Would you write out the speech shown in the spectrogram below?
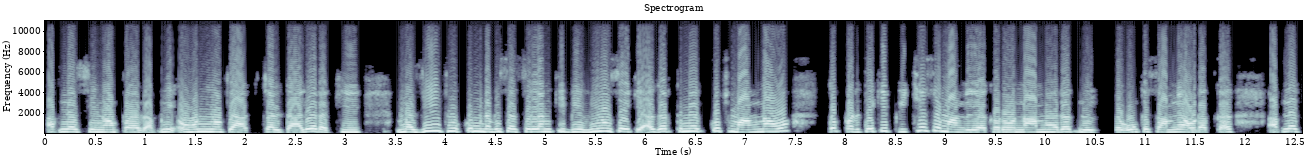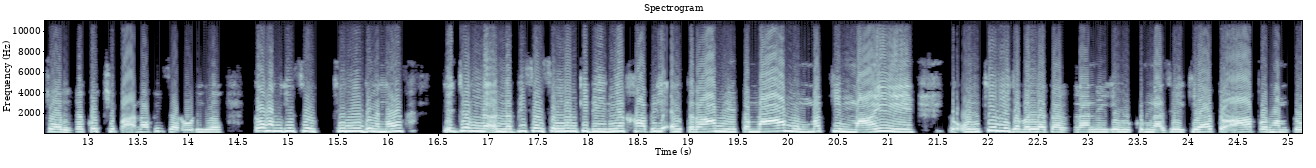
اپنے سینوں پر اپنی اوہنیوں کے چل ڈالے رکھیں۔ مزید حکم نبی صلی اللہ علیہ وسلم کی بیویوں سے کہ اگر تمہیں کچھ مانگنا ہو تو پردے کے پیچھے سے مانگ لیا کرو، نامحرت لوگوں کے سامنے عورت کر اپنے چہرے کو چھپانا بھی ضروری ہے۔ تو ہم یہ سوچیں بہنوں کہ جب نبی صلی اللہ علیہ وسلم کی بیویاں قابل احترام ہیں، تمام امت کی مائیں ہیں، تو ان کے لیے جب اللہ تعالیٰ نے یہ حکم نازل کیا تو آپ اور ہم تو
